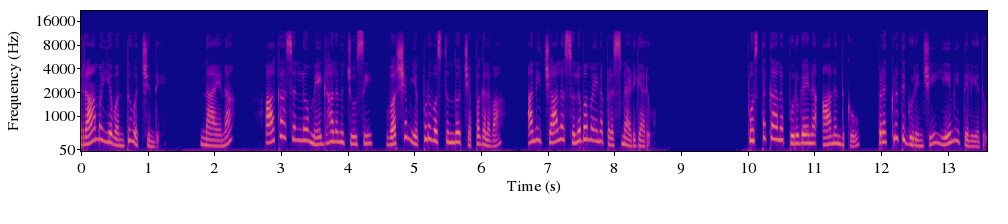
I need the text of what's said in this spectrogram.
రామయ్య వంతు వచ్చింది. నాయనా ఆకాశంలో మేఘాలను చూసి వర్షం ఎప్పుడు వస్తుందో చెప్పగలవా? అని చాలా సులభమైన ప్రశ్న అడిగారు. పుస్తకాల పురుగైన ఆనంద్కు ప్రకృతి గురించి ఏమీ తెలియదు.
